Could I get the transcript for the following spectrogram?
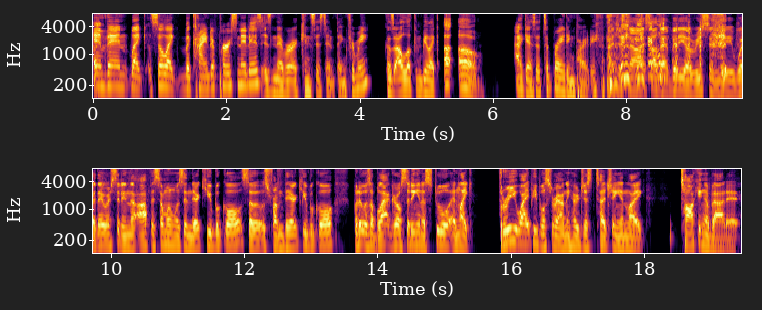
And then like so like the kind of person it is is never a consistent thing for me. Cause I'll look and be like, uh oh, I guess it's a braiding party. I just know I saw that video recently where they were sitting in the office. Someone was in their cubicle, so it was from their cubicle, but it was a black girl sitting in a stool and like three white people surrounding her, just touching and like talking about it.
